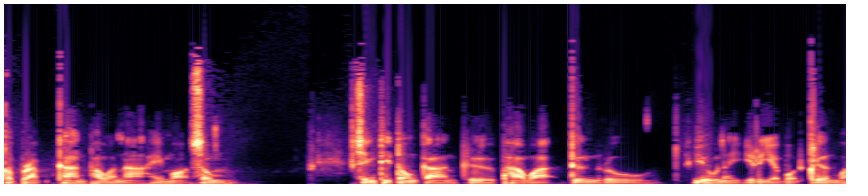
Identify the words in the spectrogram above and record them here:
ก็ปรับการภาวนาให้เหมาะสม สิ่งที่ต้องการคือภาวะตื่นรู้อยู่ในอิริยาบถเคลื่อนไหว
